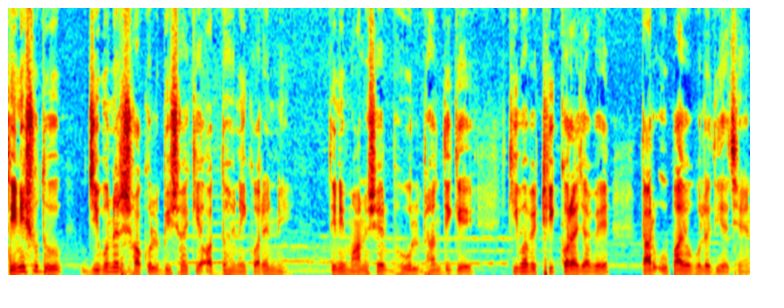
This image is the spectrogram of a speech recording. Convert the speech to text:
তিনি শুধু জীবনের সকল বিষয়কে অধ্যয়নই করেননি তিনি মানুষের ভুল ভ্রান্তিকে কীভাবে ঠিক করা যাবে তার উপায়ও বলে দিয়েছেন।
